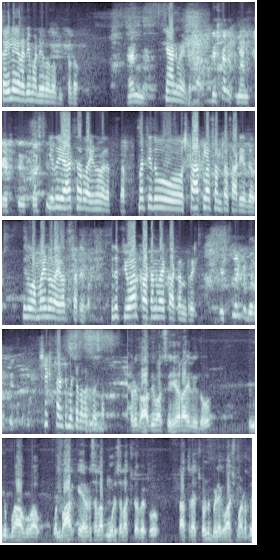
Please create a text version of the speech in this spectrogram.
ಕೈಲೇ ರೆಡಿ ಮಾಡಿರೋದು ಅಂತದು ಹ್ಯಾಂಡ್ ಮೇಡ್ ಹ್ಯಾಂಡ್ ಮೇಡ್ ಎಷ್ಟಾಗುತ್ತೆ ಮ್ಯಾಮ್ ಟೆಸ್ಟ್ ಕಾಸ್ಟ್ ಇದು? ಎರಡ್ ಸಾವಿರದ ಐನೂರ ಆಗುತ್ತೆ ಸರ್ ಮತ್ತೆ ಇದು ಸ್ಟಾರ್ ಪ್ಲಸ್ ಅಂತ ಸಾಡಿ ಅದು. ಇದು ಒಂಬೈನೂರ ಐವತ್ತು ಸರ್ ಇದು. ಇದು ಪ್ಯೂರ್ ಕಾಟನ್ ಬೈ ಕಾಟನ್ ರೀ. ಎಷ್ಟು ಮೀಟರ್ ಬರುತ್ತೆ ಸಿಕ್ಸ್ ಸೆಂಟಿಮೀಟರ್ ಬರುತ್ತೆ ಸರ್ ಸರ್ ಇದು ಆದಿವಾಸಿ ಹೇರ್ ಆಯಿಲ್ ಇದು. ನಿಮಗೆ ಒಂದು ವಾರಕ್ಕೆ ಎರಡು ಸಲ ಮೂರು ಸಲ ಹಚ್ಕೋಬೇಕು. ರಾತ್ರಿ ಹಚ್ಕೊಂಡು ಬೆಳಗ್ಗೆ ವಾಶ್ ಮಾಡೋದು.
